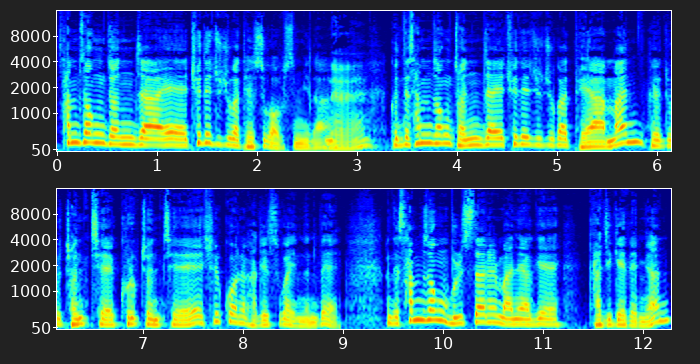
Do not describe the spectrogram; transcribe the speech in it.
삼성전자의 최대 주주가 될 수가 없습니다. 네. 그런데 삼성전자의 최대 주주가 돼야만 그래도 전체 그룹 전체의 실권을 가질 수가 있는데 근데 삼성물산을 만약에 가지게 되면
